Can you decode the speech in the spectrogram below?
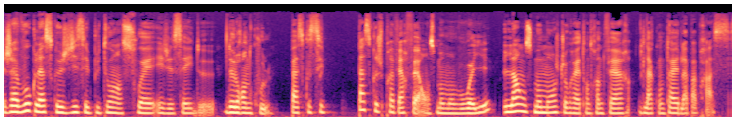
J'avoue que là, ce que je dis, c'est plutôt un souhait et j'essaye de, de le rendre cool. Parce que c'est pas ce que je préfère faire en ce moment, vous voyez. Là, en ce moment, je devrais être en train de faire de la compta et de la paperasse.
